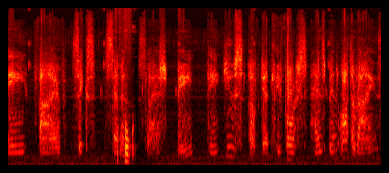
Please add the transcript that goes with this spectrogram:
A567 Poke. slash B, the use deadly force has been authorized.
